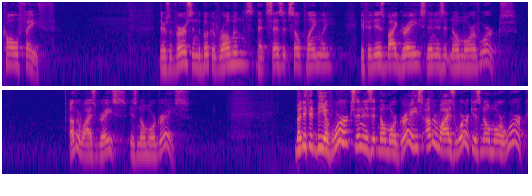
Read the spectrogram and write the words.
call faith. There's a verse in the book of Romans that says it so plainly. If it is by grace, then is it no more of works? Otherwise, grace is no more grace. But if it be of works, then is it no more grace? Otherwise, work is no more work.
